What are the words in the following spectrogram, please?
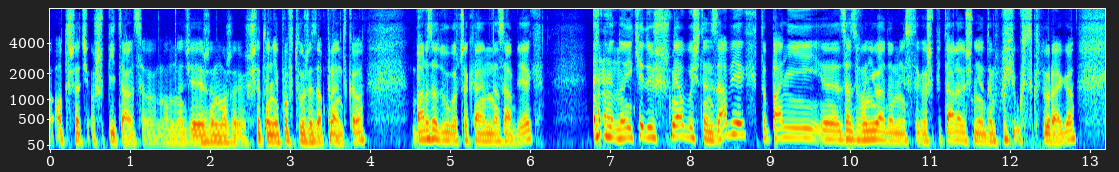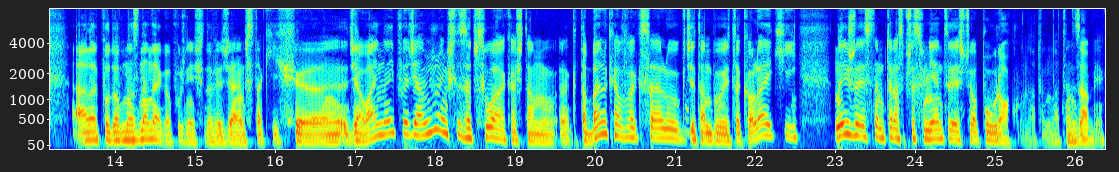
e, otrzeć o szpital, co mam nadzieję, że może już się to nie powtórzy za prędko. Bardzo długo czekałem na zabieg. No i kiedy już miał być ten zabieg, to pani e, zadzwoniła do mnie z tego szpitala, już nie będę z którego, ale podobno znanego. Później się dowiedziałem z takich e, działań. No i powiedziałem, że im się zepsuła jakaś tam e, tabelka w Excelu, gdzie tam były te kolejki. No i że jestem teraz przesunięty jeszcze o pół roku na ten, na ten zabieg.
